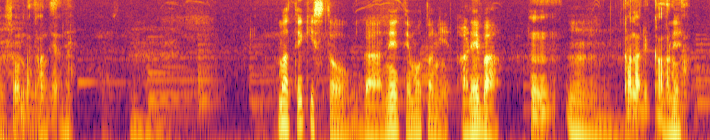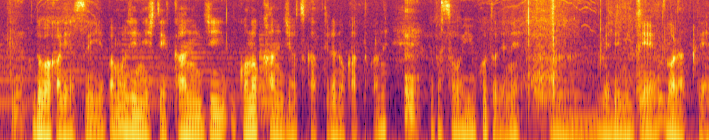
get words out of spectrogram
うん、そんな感じやね、うん、まあテキストがね手元にあれば、うん。かなり変わるな、ね。どう分かりやすい。やっぱ文字にして漢字この漢字を使ってるのかとかね、うん、やっぱそういうことでね、うん、目で見てもらって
